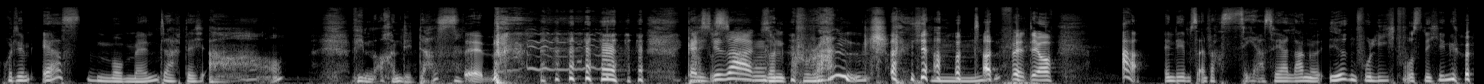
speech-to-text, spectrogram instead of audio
Und im ersten Moment dachte ich, ah, wie machen die das denn? Kann Das ich dir sagen. So ein Crunch. ja, und dann fällt dir auf, ah, in dem es einfach sehr, sehr lange irgendwo liegt, wo es nicht hingehört.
